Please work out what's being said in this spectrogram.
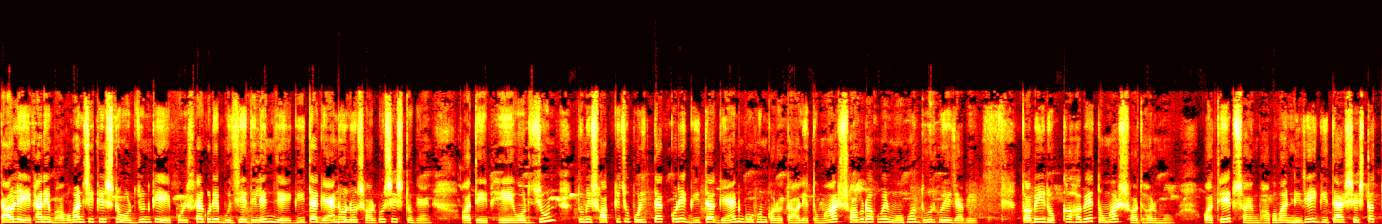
তাহলে এখানে ভগবান শ্রীকৃষ্ণ অর্জুনকে পরিষ্কার করে বুঝিয়ে দিলেন যে গীতা জ্ঞান হলো সর্বশ্রেষ্ঠ জ্ঞান। অতএব হে অর্জুন, তুমি সব কিছু পরিত্যাগ করে গীতা জ্ঞান গ্রহণ করো, তাহলে তোমার সব রকমের মোহ দূর হয়ে যাবে। তবেই রক্ষা হবে তোমার স্বধর্ম। অতএব স্বয়ং ভগবান নিজেই গীতার শ্রেষ্ঠত্ব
